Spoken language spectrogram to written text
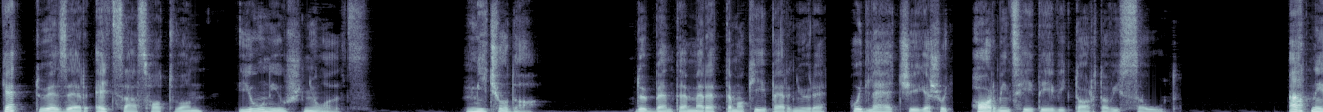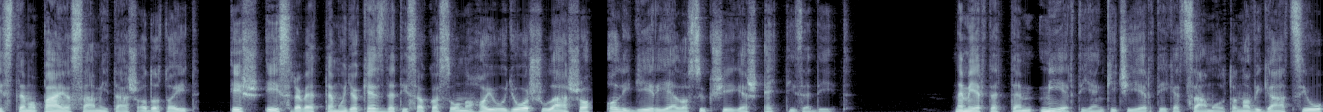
2160. június 8. Micsoda? Döbbenten meredtem a képernyőre, hogy lehetséges, hogy 37 évig tart a visszaút. Átnéztem a pályaszámítás adatait, és észrevettem, hogy a kezdeti szakaszon a hajó gyorsulása alig éri el a szükséges egy tizedét. Nem értettem, miért ilyen kicsi értéket számolt a navigáció,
